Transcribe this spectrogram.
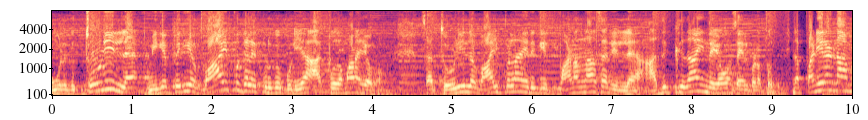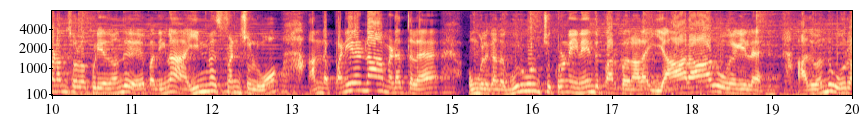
உங்களுக்கு தொழிலில் மிகப்பெரிய வாய்ப்புகளை கொடுக்கக்கூடிய அற்புதமான யோகம். சார் தொழிலில் வாய்ப்பெல்லாம் இருக்குது பணம் தான் சார் இல்லை. அதுக்கு தான் இந்த யோகம் செயல்பட போகுது. இந்த பன்னிரெண்டாம் இடம் சொல்லக்கூடியது வந்து பார்த்திங்கன்னா இன்வெஸ்ட்மெண்ட் சொல்லுவோம். அந்த பன்னிரெண்டாம் இடத்துல உங்களுக்கு அந்த குருவும் சுக்கரனும் இணைந்து பார்ப்பதனால யாராவது வகையில் அது வந்து ஒரு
